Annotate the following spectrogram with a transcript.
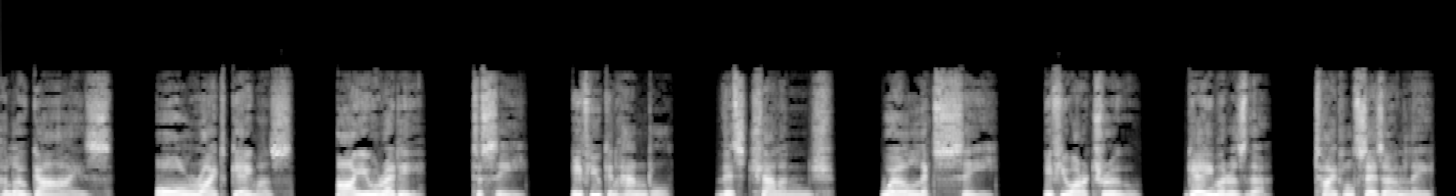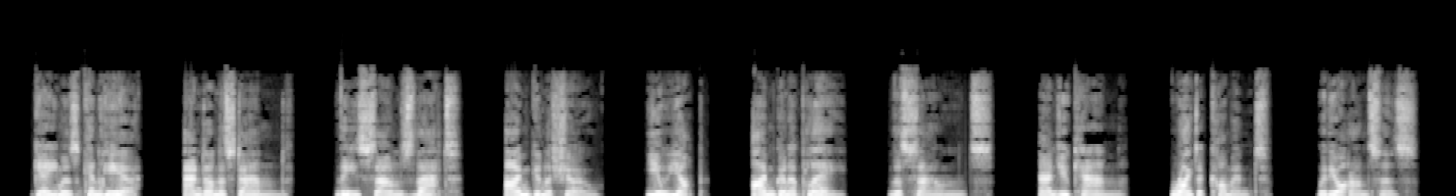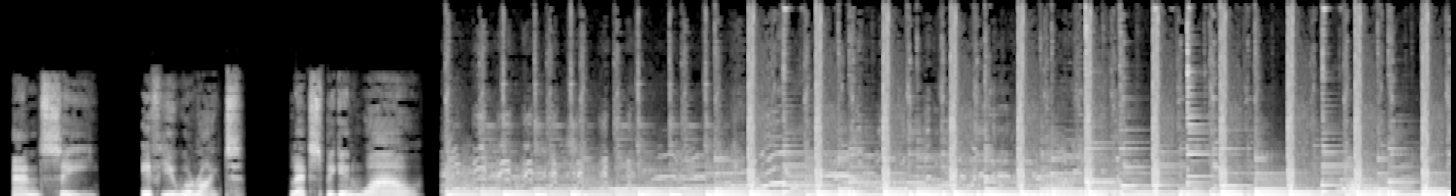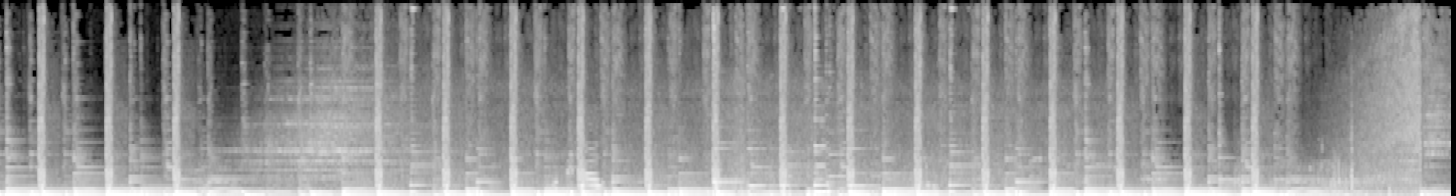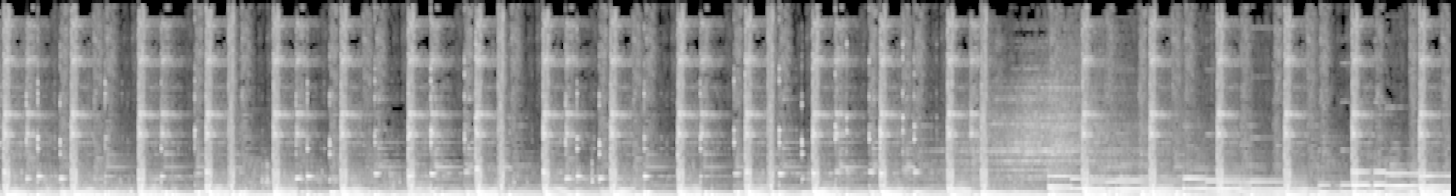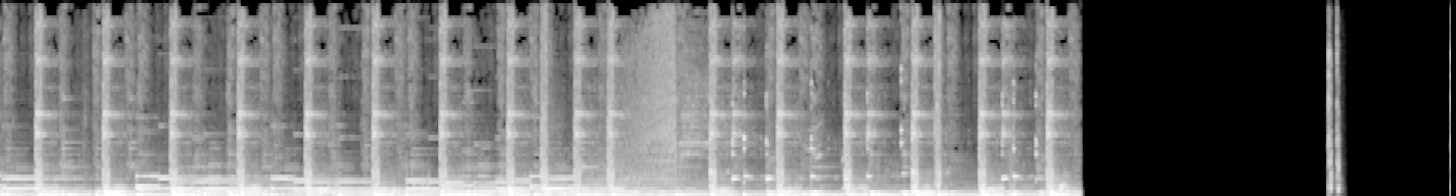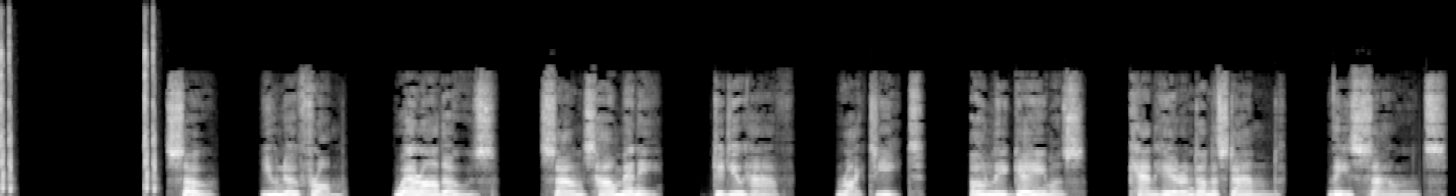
Hello guys. Alright gamers. Are you ready? To see if you can handle this challenge. Well let's see. If you are a true gamer as the title says only gamers can hear and understand these sounds that I'm gonna show you yup. I'm gonna play the sounds. And you can write a comment with your answers and see if you were right. Let's begin wow. So, you know from where are those sounds how many did you have? Right eat. Only gamers can hear and understand these sounds.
